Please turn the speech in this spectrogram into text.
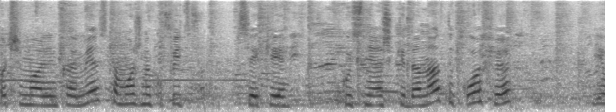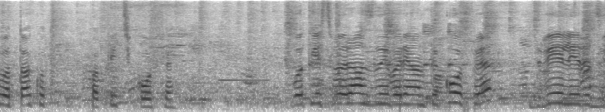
Очень маленькое место. Можно купить всякие вкусняшки, донаты, кофе. И вот так вот попить кофе. Вот есть разные варианты кофе. 2 лиры, 2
